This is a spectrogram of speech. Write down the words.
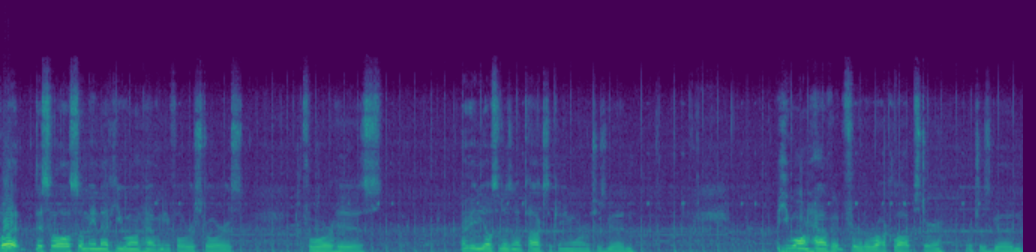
But this will also mean that he won't have any full restores for his... I mean, he also doesn't have Toxic anymore, which is good. He won't have it for the Rock Lobster, which is good.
